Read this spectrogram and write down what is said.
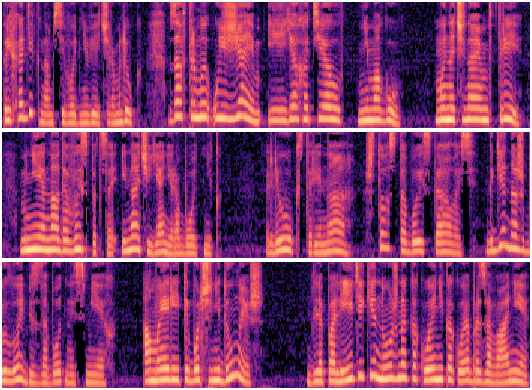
Приходи к нам сегодня вечером, Люк. Завтра мы уезжаем, и я хотел... Не могу. Мы начинаем в три. Мне надо выспаться, иначе я не работник. Люк, старина, что с тобой сталось? Где наш былой беззаботный смех? О мэрии ты больше не думаешь? Для политики нужно какое-никакое образование,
